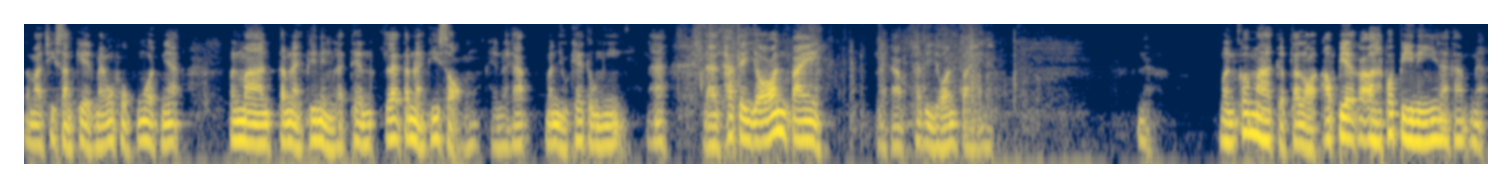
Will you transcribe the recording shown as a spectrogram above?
สมาชิกสังเกตไหมว่าหกงวดเนี้ยมันมาตำแหน่งที่หนึ่งและเทนและตำแหน่งที่สองเห็นไหมครับ มันอยู่แค่ตรงนี้นะแต่ถ้าจะย้อนไป นะครับ ถ้าจะย้อนไปเนี่ยมันก็มาเกือบตลอดเอาเปียกเอาเฉพาะปีนี้นะครับ เนี่ย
